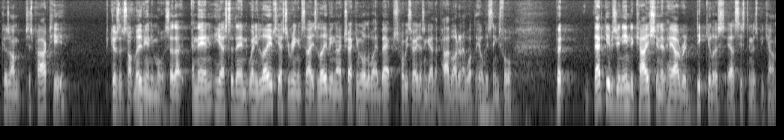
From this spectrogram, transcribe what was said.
because I'm just parked here because it's not moving anymore. So that, and then he has to then, when he leaves, he has to ring and say he's leaving. They track him all the way back, probably so he doesn't go to the pub. I don't know what the hell this thing's for. But that gives you an indication of how ridiculous our system has become.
